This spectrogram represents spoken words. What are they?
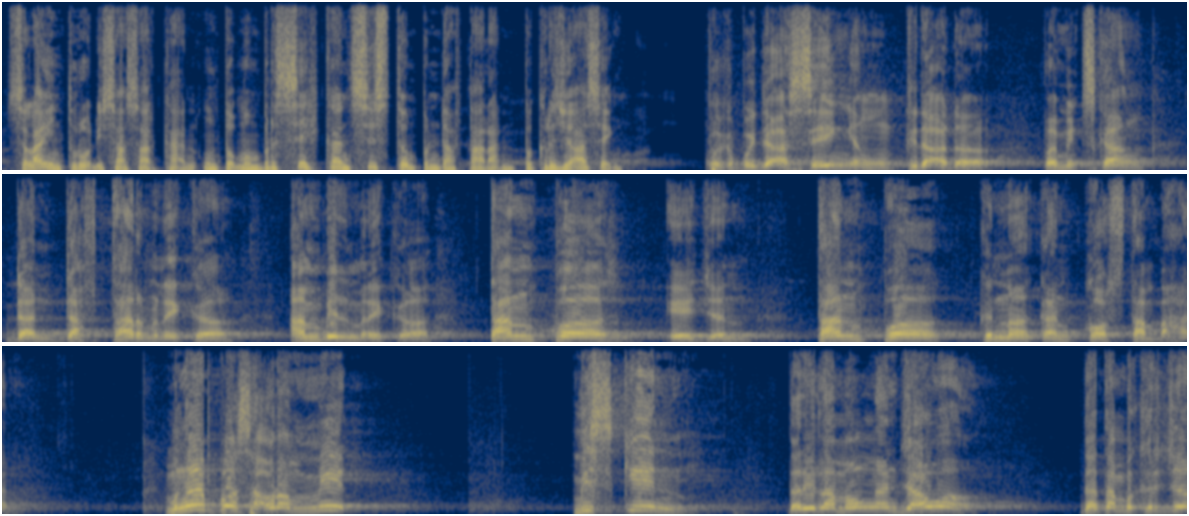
Selain turut disasarkan untuk membersihkan sistem pendaftaran pekerja asing. Pekerja asing yang tidak ada permit sekarang dan daftar mereka, ambil mereka tanpa ejen, tanpa kenakan kos tambahan. Mengapa seorang maid miskin dari Lamongan Jawa datang bekerja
